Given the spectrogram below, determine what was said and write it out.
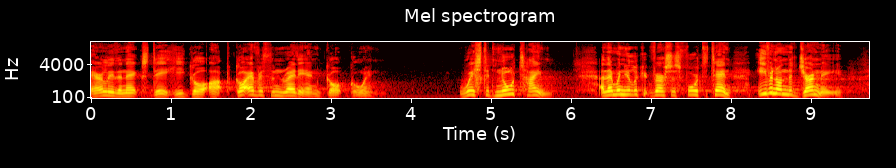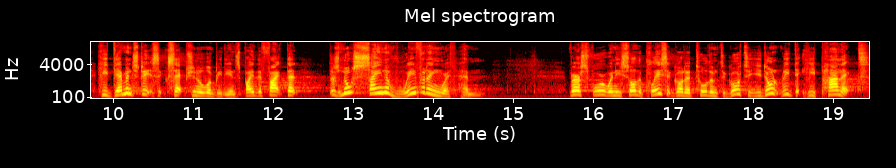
early the next day, he got up, got everything ready, and got going. Wasted no time. And then when you look at verses 4 to 10, even on the journey, he demonstrates exceptional obedience by the fact that there's no sign of wavering with him. Verse 4 when he saw the place that God had told him to go to, you don't read that he panicked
